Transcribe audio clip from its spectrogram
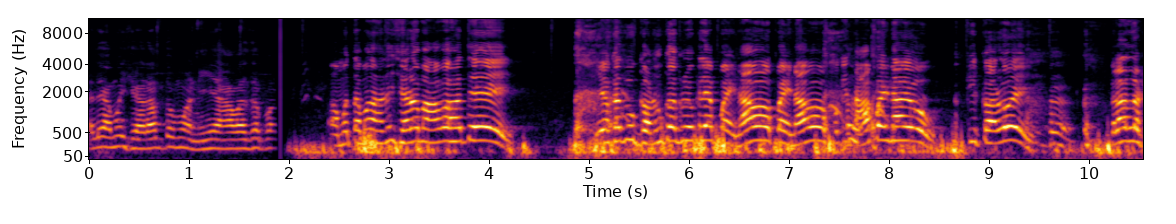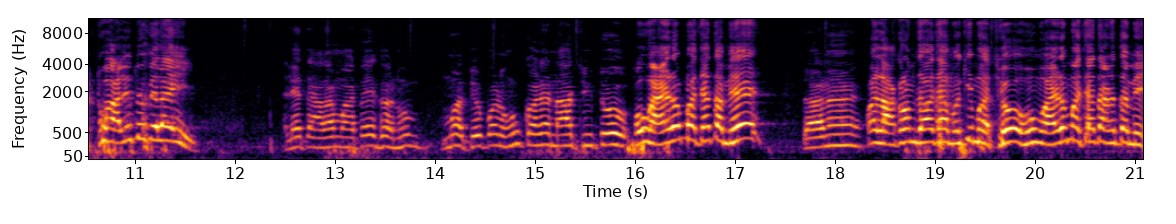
એટલે અમે શરમ તો મને આવે છે પણ. અમે તમારે હની શરમ આવે હતે. એ વખત હું ઘણું કગર્યું કે પહેનાવો પહેનાવો. કે ના પહેનાયો. કે કરો પેલા લઠ્ઠો આલ્યું તું પેલા એટલે તારા માટે ઘણું મથ્યું પણ હું કરે ના થયું તો? હું વાયરો મથ્યા તમે? તાને ઓય લાકડો જવા થયા મૂકી મથ્યો. હું વાયરો મથ્યા તાણે તમે?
